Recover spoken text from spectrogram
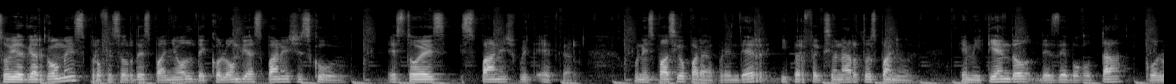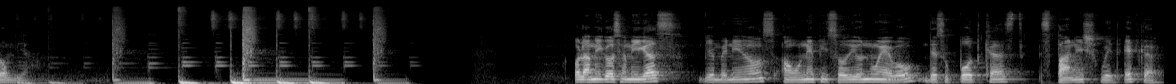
Soy Edgar Gómez, profesor de español de Colombia Spanish School. Esto es Spanish with Edgar, un espacio para aprender y perfeccionar tu español, emitiendo desde Bogotá, Colombia. Hola amigos y amigas, bienvenidos a un episodio nuevo de su podcast Spanish with Edgar.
